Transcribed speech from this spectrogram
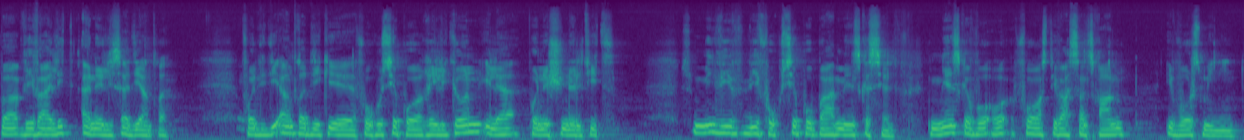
var, vi var lidt anderledes af de andre. Fordi de andre, de øh, fokuserer på religion eller på nationalitet. Men vi, vi fokuserer på bare mennesker selv. Mennesker for for os, det var centralen i vores mening.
